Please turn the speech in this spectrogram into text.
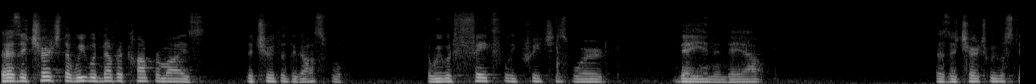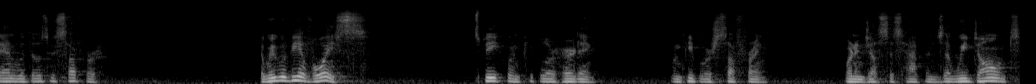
That as a church, that we would never compromise the truth of the gospel. That we would faithfully preach his word day in and day out. As a church, we will stand with those who suffer. That we would be a voice. Speak when people are hurting, when people are suffering, when injustice happens. That we don't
